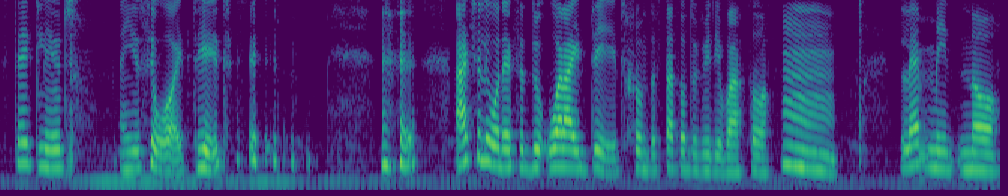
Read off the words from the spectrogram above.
Stay glued and you see what I did. I actually wanted to do what I did from the start of the video but I thought hmm let me not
